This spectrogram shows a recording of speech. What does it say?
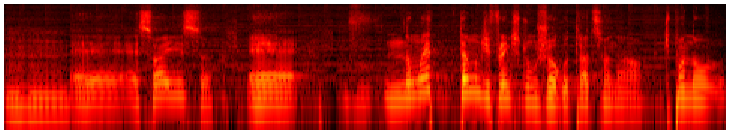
Uhum. É, é só isso. É, não é tão diferente de um jogo tradicional. Tipo, no,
